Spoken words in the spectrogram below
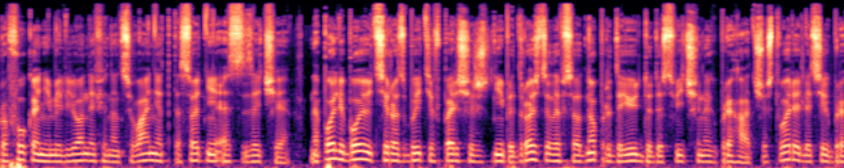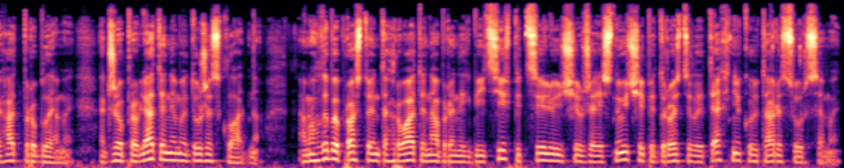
профукані мільйони фінансування та сотні СЗЧ. На полі бою ці розбиті в перші ж дні підрозділи все одно придають до досвідчених бригад, що створює для цих бригад проблеми, адже управляти ними дуже складно. А могли би просто інтегрувати набраних бійців, підсилюючи вже існуючі підрозділи технікою та ресурсами.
